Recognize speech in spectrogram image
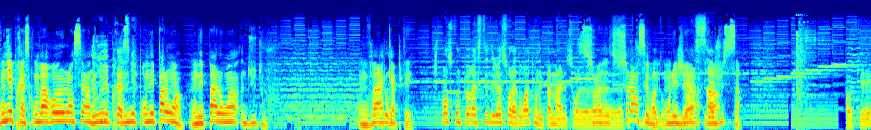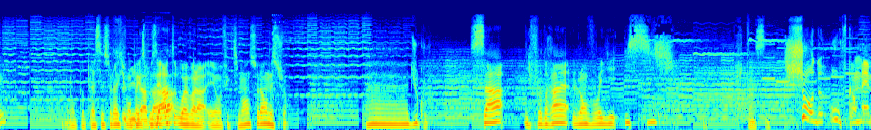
On y est presque. On va relancer un On y truc. est presque. On y est- On n'est pas loin. On n'est pas loin du tout. On va Donc, capter. Je pense qu'on peut rester déjà sur la droite, on est pas mal sur, le, Sur la- la c'est bon. donc On les gère. Il y a juste ça. Ok. On peut placer ceux-là qui vont pas exploser. ouais, voilà. Et effectivement, ceux-là, on est sûr. Euh, du coup, ça, il faudra l'envoyer ici. Putain, c'est chaud de ouf quand même.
